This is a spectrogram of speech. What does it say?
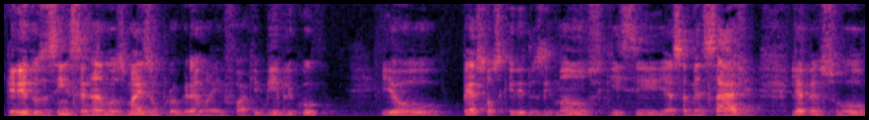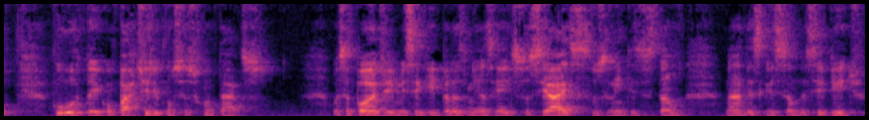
Queridos, assim encerramos mais um programa Enfoque Bíblico. E eu peço aos queridos irmãos que, se essa mensagem lhe abençoou, curta e compartilhe com seus contatos. Você pode me seguir pelas minhas redes sociais, os links estão na descrição desse vídeo,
